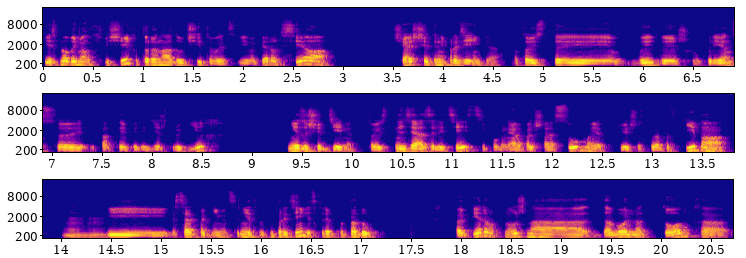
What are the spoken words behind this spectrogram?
есть много мелких вещей, которые надо учитывать. И, во-первых, SEO чаще это не про деньги. Ну, то есть ты выиграешь конкуренцию и как-то опередишь других не за счет денег. То есть нельзя залететь, типа, у меня большая сумма, я сейчас куда-то вкину, Мгм. и сайт поднимется. Нет, это не про деньги, это скорее про продукт. Во-первых, нужно довольно тонко,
